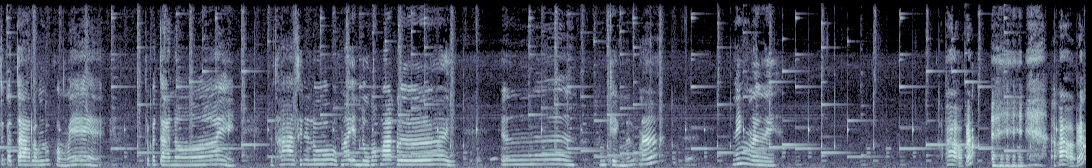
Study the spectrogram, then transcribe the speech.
ตุ๊กตาลำลูกของแม่ ตุ๊กตาน้อยดูท่าสินะลูก น่าเอ็นดูมากๆเลย เออมันเก่งนะลูกนะ นิ่งเลย ผ้าออกแล้วเอาผ้าออกแล้ว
